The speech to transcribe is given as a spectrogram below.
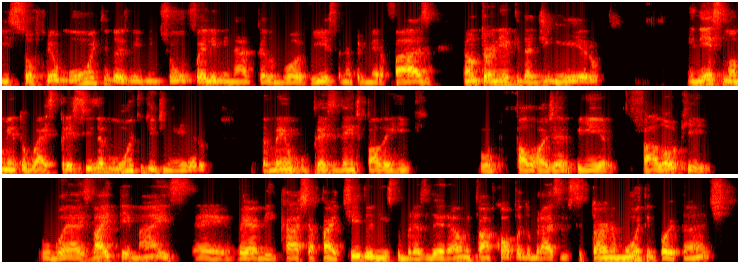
e sofreu muito em 2021, foi eliminado pelo Boa Vista na primeira fase. É um torneio que dá dinheiro, e nesse momento o Goiás precisa muito de dinheiro. Também o, o presidente Paulo Henrique, o Paulo Rogério Pinheiro, falou que o Goiás vai ter mais é, verba em caixa a partir do início do Brasileirão, então a Copa do Brasil se torna muito importante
